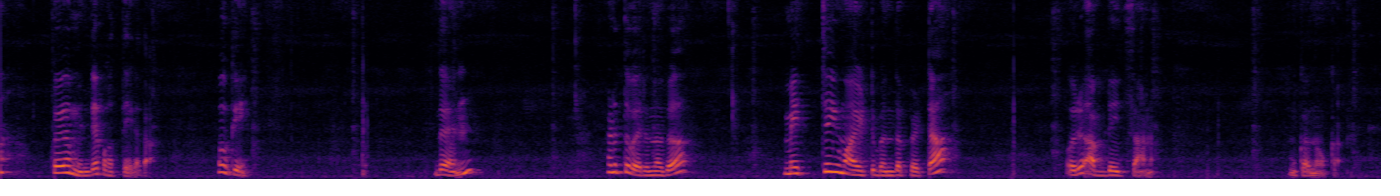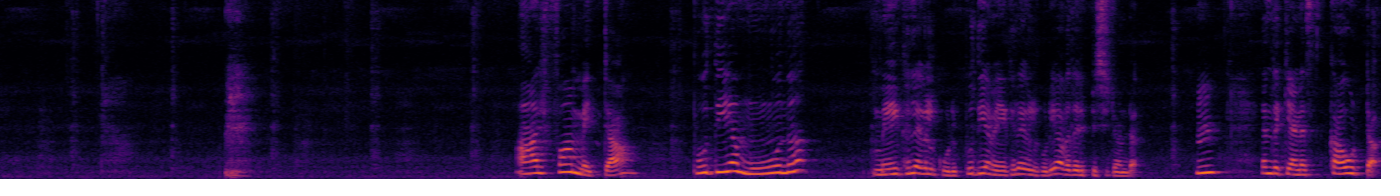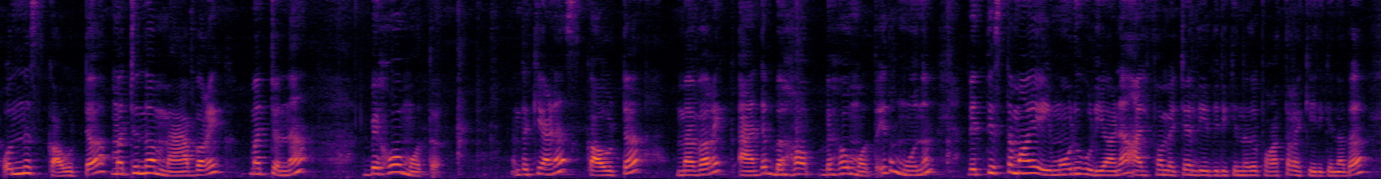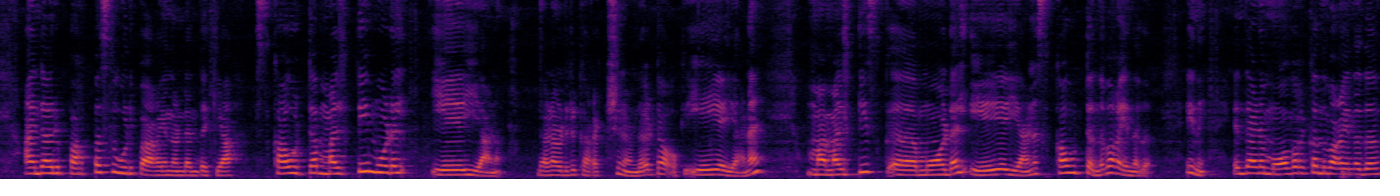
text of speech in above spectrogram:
പേമിന്റെ പ്രത്യേകത. ഓക്കെ. ദെൻ അടുത്ത് വരുന്നത് മെറ്റയുമായിട്ട് ബന്ധപ്പെട്ട ഒരു അപ്ഡേറ്റ്സ് ആണ്. നമുക്ക് നോക്കാം. ആൽഫ മെറ്റ പുതിയ മൂന്ന് മേഖലകൾ കൂടി പുതിയ മേഖലകൾ കൂടി അവതരിപ്പിച്ചിട്ടുണ്ട്. എന്തൊക്കെയാണ്? സ്കൗട്ട് ഒന്ന് സ്കൗട്ട് മറ്റൊന്ന് മാവറിക് മറ്റൊന്ന് ബെഹോമോത്ത്. എന്തൊക്കെയാണ്? സ്കൗട്ട് മെവറിക് ആൻഡ് ബെഹോ ബെഹോമോത്ത് ഇത് മൂന്നും വ്യത്യസ്തമായ എയിമോട് കൂടിയാണ് ആൽഫമെറ്റ് എന്ത് ചെയ്തിരിക്കുന്നത്? പുറത്തിറക്കിയിരിക്കുന്നത്. അതിന്റെ ഒരു പർപ്പസ് കൂടി പറയുന്നുണ്ട്. എന്തൊക്കെയാ? Scout multi modal A I ആണ്. ഇതാണ് അവിടെ ഒരു കറക്ഷൻ ഉണ്ട് കേട്ടോ. ഓക്കെ എ ഐ ആണ്. മൾട്ടി മോഡൽ എ ഐ ആണ് സ്കൗട്ട് എന്ന് പറയുന്നത്. ഇനി എന്താണ് മോവർക്ക് എന്ന് പറയുന്നത്?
